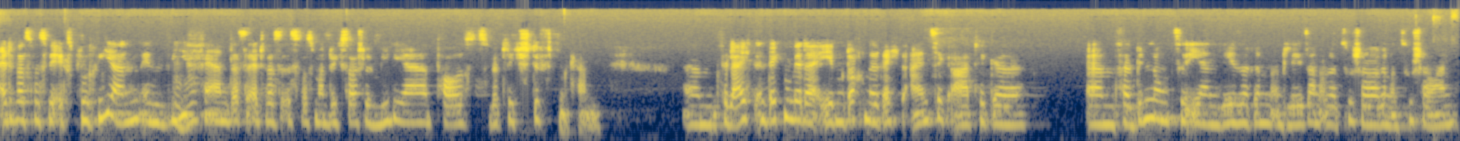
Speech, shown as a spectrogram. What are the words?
etwas, was wir explorieren, inwiefern mhm. das etwas ist, was man durch Social Media Posts wirklich stiften kann. Ähm, vielleicht entdecken wir da eben doch eine recht einzigartige ähm, Verbindung zu ihren Leserinnen und Lesern oder Zuschauerinnen und Zuschauern,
